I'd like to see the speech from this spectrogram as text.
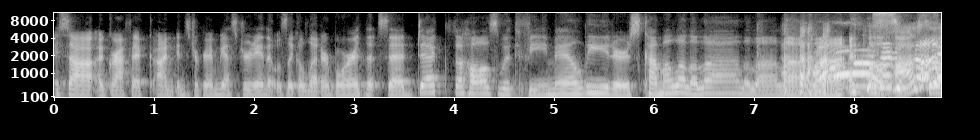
I saw a graphic on Instagram yesterday that was like a letter board that said "Deck the halls with female leaders." Come a la la la la la la la. oh, awesome!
